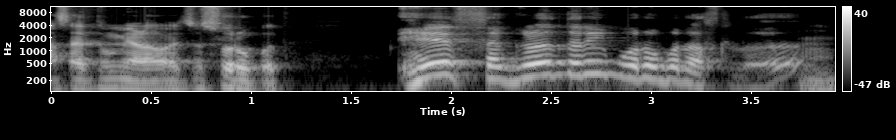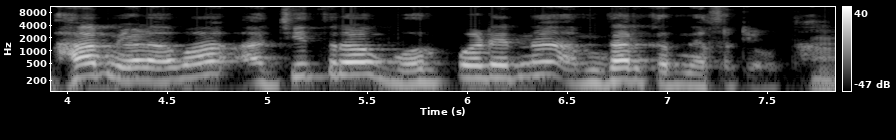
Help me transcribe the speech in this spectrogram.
असा तो मेळाव्याचं स्वरूप होतं हे सगळं जरी बरोबर असलं. हा मेळावा अजितराव घोरपडेंना आमदार करण्यासाठी होता.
